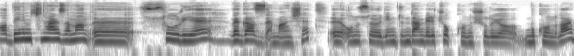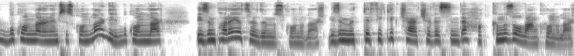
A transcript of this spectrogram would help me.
Benim için her zaman e, Suriye ve Gazze manşet. E, onu söyleyeyim. Dünden beri çok konuşuluyor bu konular. Bu konular önemsiz konular değil. Bu konular bizim para yatırdığımız konular. Bizim müttefiklik çerçevesinde hakkımız olan konular.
